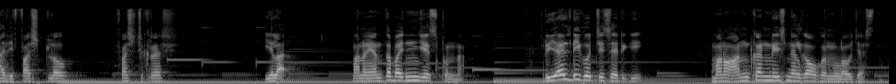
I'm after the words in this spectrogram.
అది ఫస్ట్ లవ్ ఫస్ట్ క్రష్ ఇలా మనం ఎంత భజన చేసుకున్నా రియాలిటీకి వచ్చేసరికి మనం అన్కండిషనల్గా ఒకరిని లవ్ చేస్తాం.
